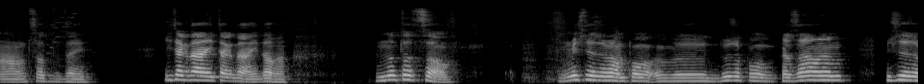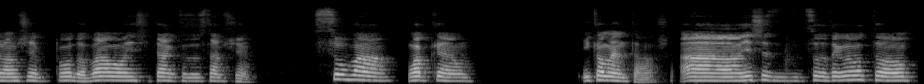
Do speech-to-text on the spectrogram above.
O, co tutaj? I tak dalej, i tak dalej, dobra. No to co? Myślę, że Wam po, dużo pokazałem. Myślę, że Wam się podobało. Jeśli tak, to zostawcie suba, łapkę i komentarz. A jeszcze co do tego, to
